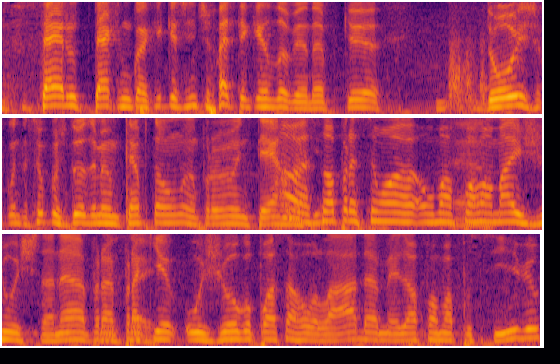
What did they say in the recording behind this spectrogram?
sério técnico aqui que a gente vai ter que resolver, né? Porque dois, aconteceu com os dois ao mesmo tempo, então é um problema interno. Não, é aqui. só pra ser uma, uma forma mais justa, né? Aí. que o jogo possa rolar da melhor forma possível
